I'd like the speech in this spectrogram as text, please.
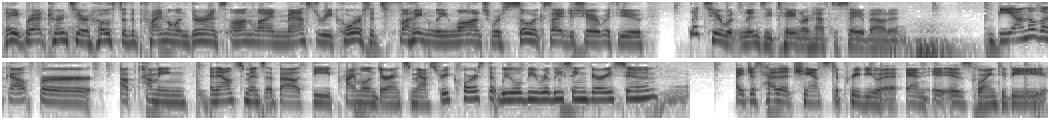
Hey, Brad Kearns here, host of the Primal Endurance Online Mastery course. It's finally launched. We're so excited to share it with you. Let's hear what Lindsay Taylor has to say about it be on the lookout for upcoming announcements about the Primal Endurance Mastery course that we will be releasing very soon. I just had a chance to preview it, and it is going to be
